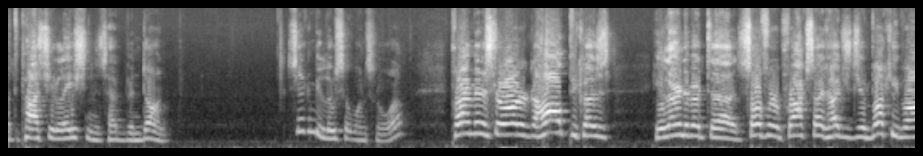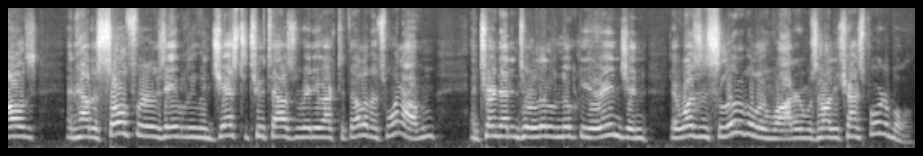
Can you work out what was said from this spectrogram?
But the postulations have been done. So you can be lucid once in a while. Prime Minister ordered a halt because he learned about the sulfur peroxide hydrogen buckyballs and how the sulfur was able to ingest the 2,000 radioactive elements, one of them, and turn that into a little nuclear engine that wasn't soluble in water and was highly transportable.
